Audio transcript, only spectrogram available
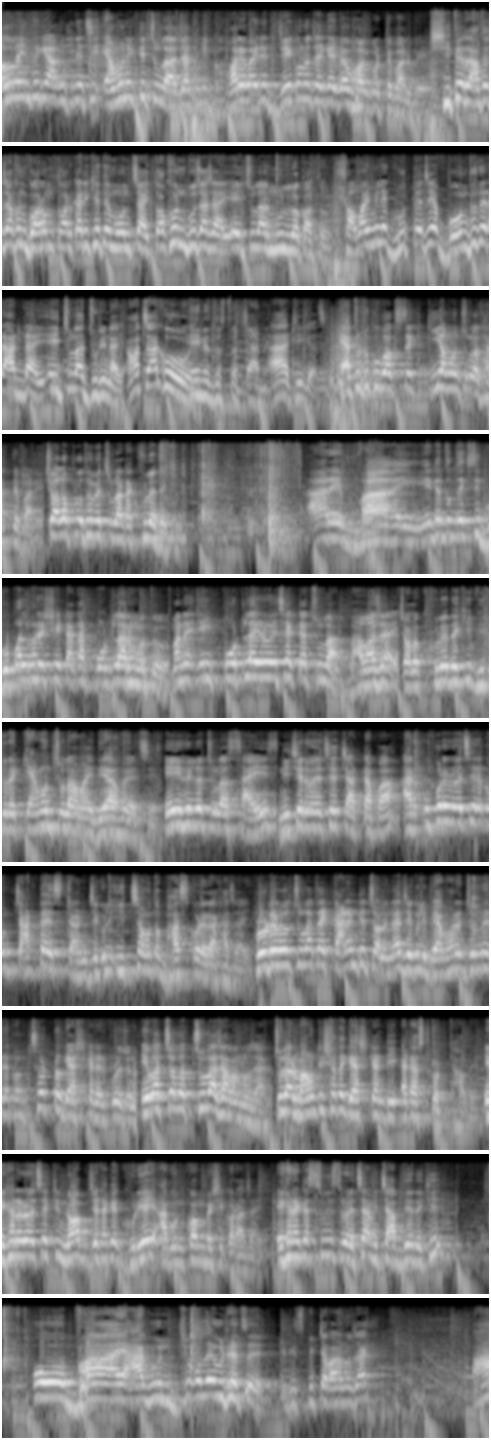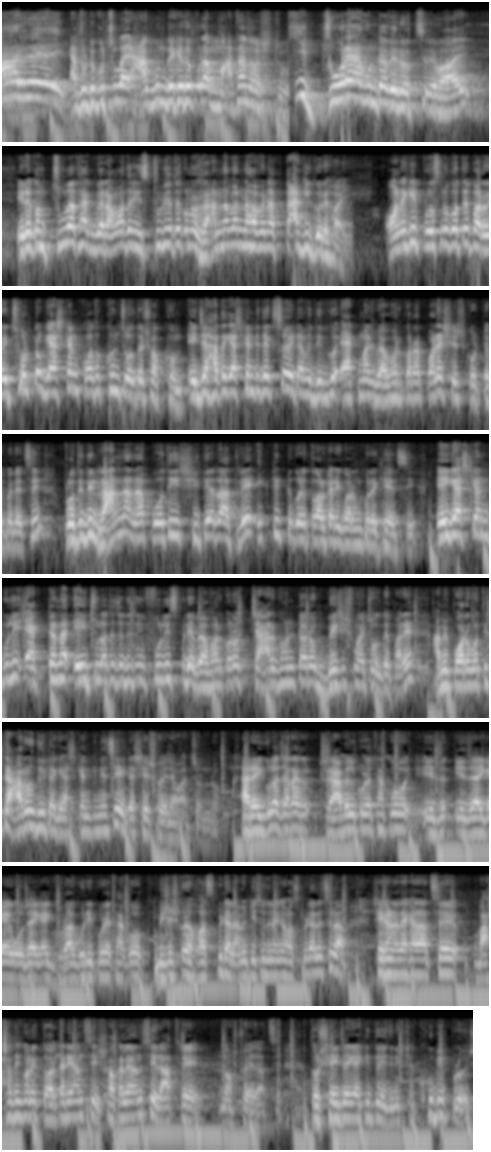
Online থেকে আমি কিনেছি এমন একটি চুলা যা তুমি ঘরে বাইরে যে কোনো জায়গায় ব্যবহার করতে পারবে। শীতের রাতে যখন গরম তরকারি খেতে মন চায় তখন বোঝা যায় এই চুলার মূল্য কত। সবাই মিলে ঘুরতে যে বন্ধুদের আড্ডায় এই চুলার জুড়ি নাই। আমার চাকু এই না দোস্ত চা নে। হ্যাঁ ঠিক আছে। এতটুকু বক্সে কি এমন চুলা থাকতে পারে? চলো প্রথমে চুলাটা খুলে দেখি। আরে ভাই, এটা তো দেখছি গোপাল ভাড়ের সেই টাকার পোটলার মতো। মানে এই পোটলাই রয়েছে একটা চুলা। ভাবা যায়। চলো খুলে দেখি ভিতরে কেমন চুলা আমায় দেয়া হয়েছে। এই হইল চুলার সাইজ নিচে রয়েছে চারটা পা, আর উপরে রয়েছে এরকম চারটা স্ট্যান্ড যেগুলি ইচ্ছা মতো ভাঁজ করে রাখা যায়। পোর্টেবল চুলা তাই কারেন্টে চলে না, যেগুলি ব্যবহারের জন্য এরকম ছোট্ট গ্যাস ক্যানের প্রয়োজন। এবার চলো চুলা জ্বালানো যাক। চুলার মাউন্টের সাথে গ্যাস ক্যানটি অ্যাটাচ করতে হবে। এখানে রয়েছে একটি নব যেটাকে ঘুরিয়েই আগুন কম বেশি করা যায়। এখানে একটা সুইচ রয়েছে, আমি চাপ দিয়ে দেখি। ও ভাই, আগুন জ্বলে উঠেছে। একটু স্পিডটা বাড়ানো যাক। আরে, এতটুকু চুলায় আগুন দেখে তো পুরো মাথা নষ্ট। কি জোরে আগুনটা বের হচ্ছে রে ভাই। এরকম চুলা থাকবে আর আমাদের স্টুডিওতে কোনো রান্না বান্না হবে না, তা কি করে হয়? অনেকেই প্রশ্ন করতে পারো, এই ছোট্ট গ্যাস ক্যান কতক্ষণ চলতে সক্ষম? এই যে হাতে গ্যাস ক্যানটি দেখছ, এটা আমি দীর্ঘ এক মাস ব্যবহার করার পরে শেষ করতে পেরেছি। প্রতিদিন রান্না না, প্রতি শীতের রাত্রে একটু একটু করে তরকারি গরম করে খেয়েছি। এই গ্যাস ক্যানগুলি একটানা এই চুলাতে যদি তুমি ফুল স্পিডে ব্যবহার করো, চার ঘন্টারও বেশি সময় চলতে পারে। আমি পরবর্তীতে আরও দুইটা গ্যাস ক্যান কিনেছি, এটা শেষ হয়ে যাওয়ার জন্য। আর এইগুলো যারা ট্রাভেল করে থাকো, এ জায়গায়, ও জায়গায় ঘোরাঘুরি করে থাকো, বিশেষ করে হসপিটাল আমি কিছুদিন আগে হসপিটালে ছিলাম, সেখানে দেখা যাচ্ছে বাসা থেকে অনেক তরকারি আনছি, সকালে আনছি, রাত্রে নষ্ট হয়ে যাচ্ছে। তো সেই জায়গায় কিন্তু এই জিনিসটা খুবই প্রয়োজন।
